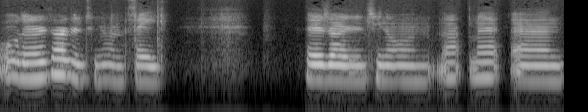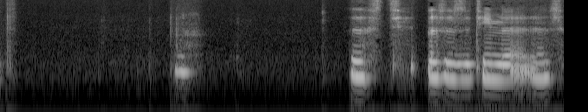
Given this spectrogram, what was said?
Oh, there's Argentina on the side. There's Argentina on that net, and this this is the team that it is.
